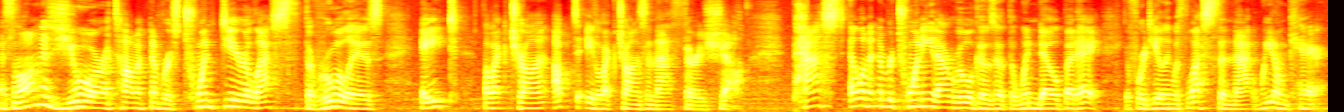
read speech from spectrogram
As long as your atomic number is 20 or less, the rule is eight electron, up to eight electrons in that third shell. Past element number 20, that rule goes out the window, but hey, if we're dealing with less than that, we don't care.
